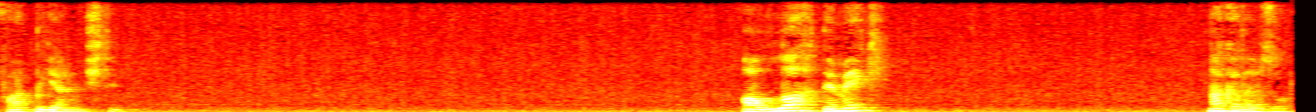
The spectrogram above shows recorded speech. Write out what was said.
farklı gelmişti. Allah demek ne kadar zor.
